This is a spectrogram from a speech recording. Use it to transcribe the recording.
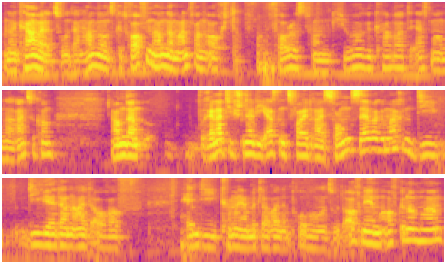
Und dann kamen wir dazu. Und dann haben wir uns getroffen, haben am Anfang auch, ich glaube, Forest von Cure gecovert, erstmal um da reinzukommen. Haben dann relativ schnell die ersten zwei, drei Songs selber gemacht, die, die wir dann halt auch auf Handy, kann man ja mittlerweile im Probe ganz gut aufnehmen, aufgenommen haben.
